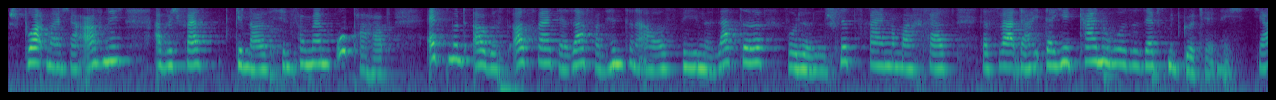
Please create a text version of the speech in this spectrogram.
Sport mache ich ja auch nicht, aber ich weiß genau, dass ich ihn von meinem Opa habe. Edmund August Oswald, der sah von hinten aus wie eine Latte, wo du einen Schlitz reingemacht hast. Das war, da, da hielt keine Hose, selbst mit Gürtel nicht, ja?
